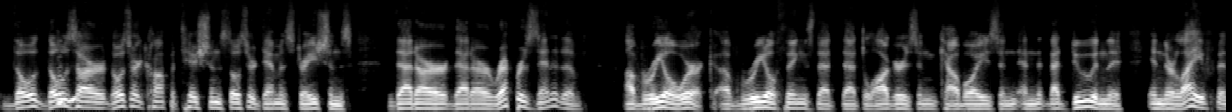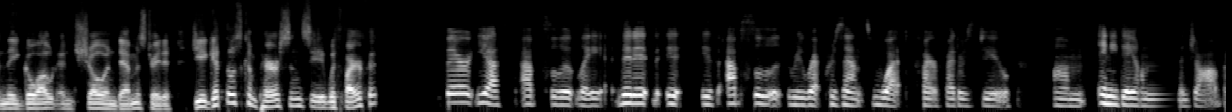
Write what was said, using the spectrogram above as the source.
Those those mm-hmm. are those are competitions. Those are demonstrations that are that are representative of real work, of real things that that loggers and cowboys and and that do in the in their life, and they go out and show and demonstrate it. Do you get those comparisons eh, with Firefit? There, yes, absolutely. That it it is absolutely represents what firefighters do um, any day on the job.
